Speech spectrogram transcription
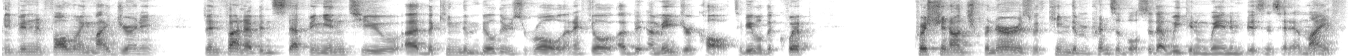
You've been following my journey. Been fun. I've been stepping into uh, the kingdom builder's role, and I feel a, bit, a major call to be able to equip Christian entrepreneurs with kingdom principles so that we can win in business and in life.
